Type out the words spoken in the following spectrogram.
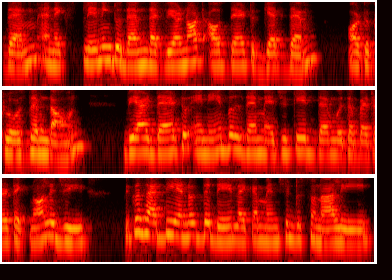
them and explaining to them that we are not out there to get them or to close them down. We are there to enable them, educate them with a better technology. Because at the end of the day, like I mentioned to Sonalie,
